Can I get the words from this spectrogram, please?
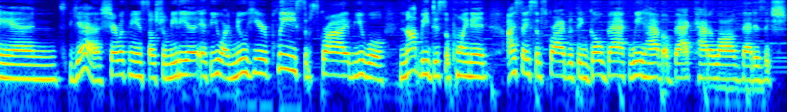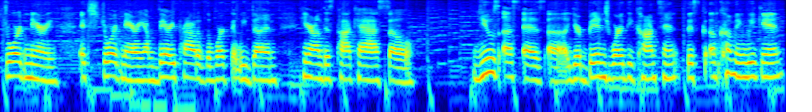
And yeah, share with me in social media. If you are new here, please subscribe. You will not be disappointed. I say subscribe, but then go back. We have a back catalog that is extraordinary extraordinary. I'm very proud of the work that we've done here on this podcast. So use us as uh, your binge worthy content this upcoming weekend.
